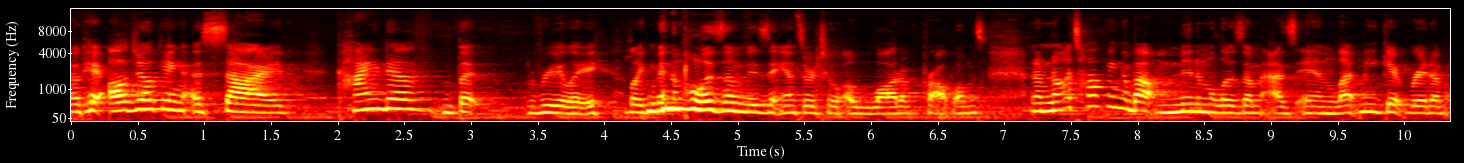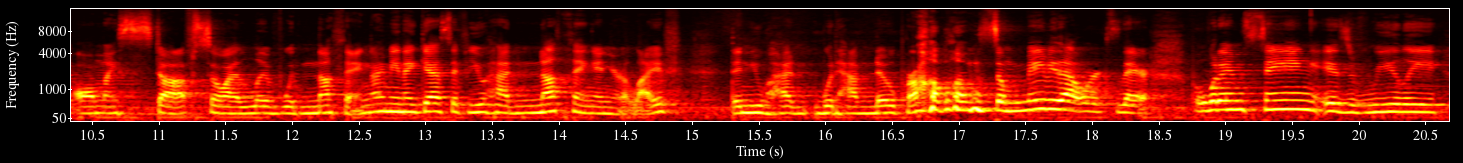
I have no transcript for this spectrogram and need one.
Okay, all joking aside, kind of, but really. Like minimalism is the answer to a lot of problems. And I'm not talking about minimalism as in let me get rid of all my stuff so I live with nothing. I mean, I guess if you had nothing in your life, then you had would have no problems. So maybe that works there. But what I'm saying is really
